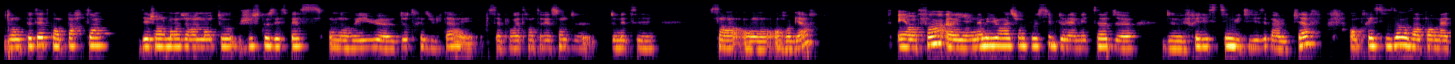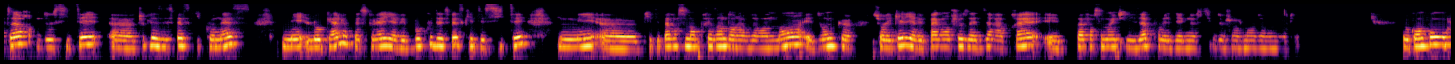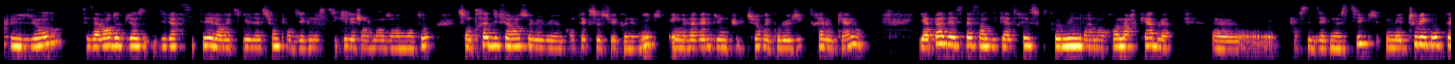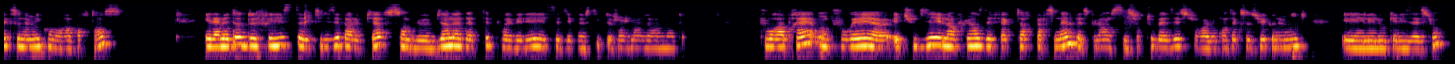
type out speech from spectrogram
Donc peut-être qu'en partant des changements environnementaux jusqu'aux espèces, on aurait eu euh, d'autres résultats et ça pourrait être intéressant de, mettre ça en, regard. Et enfin, euh, il y a une amélioration possible de la méthode euh, de free listing utilisé par le PIAF en précisant aux informateurs de citer euh, toutes les espèces qu'ils connaissent, mais locales, parce que là, il y avait beaucoup d'espèces qui étaient citées, mais euh, qui n'étaient pas forcément présentes dans l'environnement et donc euh, sur lesquelles il n'y avait pas grand-chose à dire après et pas forcément utilisables pour les diagnostics de changements environnementaux. Donc en conclusion, ces avoirs de biodiversité et leur utilisation pour diagnostiquer les changements environnementaux sont très différents selon le contexte socio-économique et ils révèlent d'une culture écologique très locale. Il n'y a pas d'espèce indicatrice commune vraiment remarquable euh, pour ces diagnostics, mais tous les groupes taxonomiques ont leur importance. Et la méthode de freelist utilisée par le PIAF semble bien adaptée pour révéler ces diagnostics de changements environnementaux. Pour après, on pourrait euh, étudier l'influence des facteurs personnels, parce que là, on s'est surtout basé sur euh, le contexte socio-économique et les localisations.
